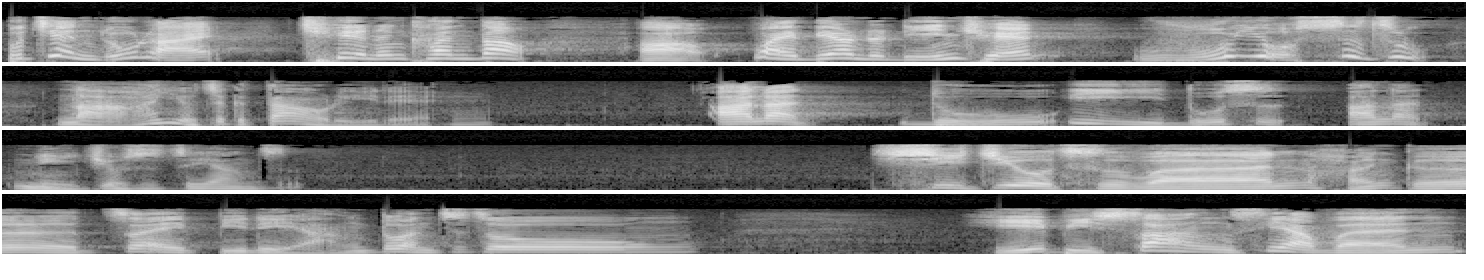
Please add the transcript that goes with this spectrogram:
不见如来，却能看到啊外边的林泉，无有事住，哪有这个道理呢？”阿难，如意如是。阿难，你就是这样子。细就此文，横隔在彼两段之中，以比上下文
